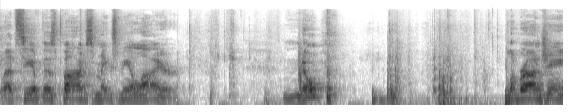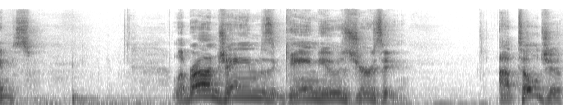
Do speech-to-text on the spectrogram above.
Let's see if this box makes me a liar. Nope. LeBron James. LeBron James game used jersey. I told you.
